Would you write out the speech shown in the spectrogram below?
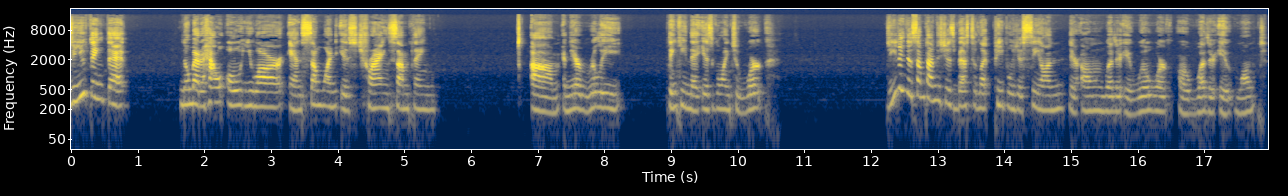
do you think that no matter how old you are and someone is trying something um, and they're really thinking that it's going to work, do you think that sometimes it's just best to let people just see on their own whether it will work or whether it won't?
